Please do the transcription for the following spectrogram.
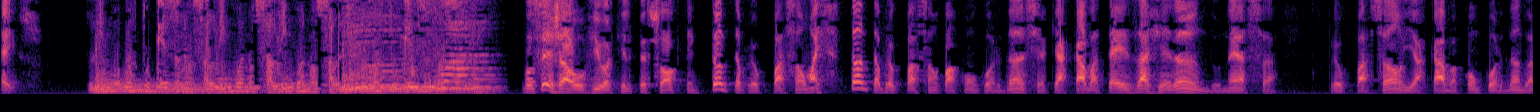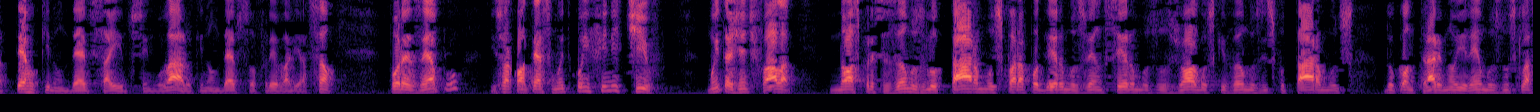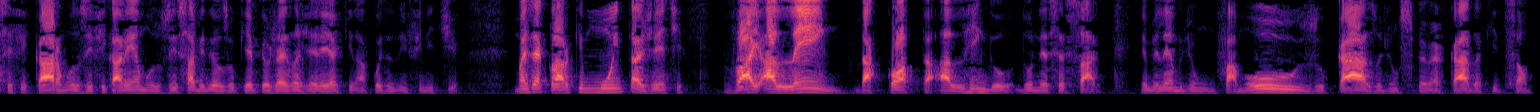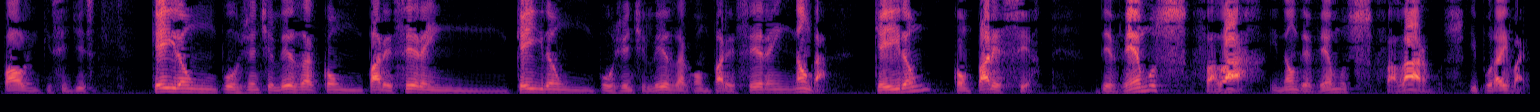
É isso. Língua portuguesa, nossa língua, nossa língua, nossa língua portuguesa, nossa língua. Você já ouviu aquele pessoal que tem tanta preocupação, mas tanta preocupação com a concordância, que acaba até exagerando nessa preocupação e acaba concordando até o que não deve sair do singular, o que não deve sofrer variação? Por exemplo, isso acontece muito com o infinitivo. Muita gente fala, nós precisamos lutarmos para podermos vencermos os jogos que vamos disputarmos, do contrário, não iremos nos classificarmos e ficaremos, e sabe Deus o quê, porque eu já exagerei aqui na coisa do infinitivo. Mas é claro que muita gente vai além da cota, além do, do necessário. Eu me lembro de um famoso caso de um supermercado aqui de São Paulo em que se diz: queiram por gentileza comparecerem, queiram por gentileza comparecerem, não dá. Queiram comparecer. Devemos falar e não devemos falarmos, e por aí vai.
